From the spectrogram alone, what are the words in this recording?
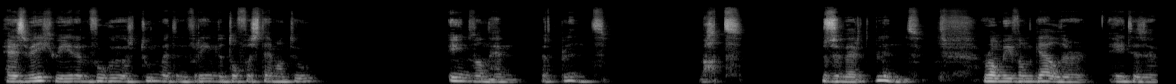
Hij zweeg weer en voegde er toen met een vreemde doffe stem aan toe. Een van hen werd blind. Wat? Ze werd blind. Romy van Gelder heette ze.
